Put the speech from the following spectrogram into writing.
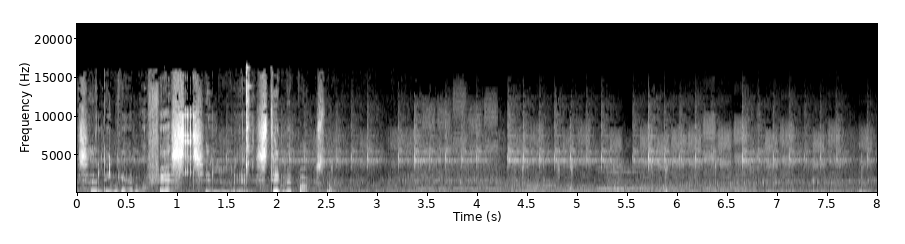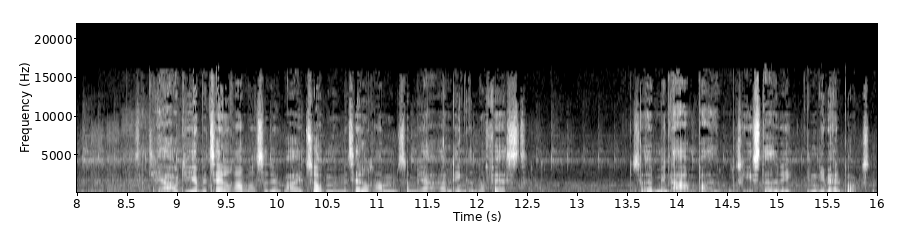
så linker jeg mig fast til øh, stemmeboksen. Jeg har jo de her metalrammer, så det er jo bare i toppen af metalrammen, som jeg har linket mig fast. Så er min arm bare måske stadigvæk inde i valgboksen.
